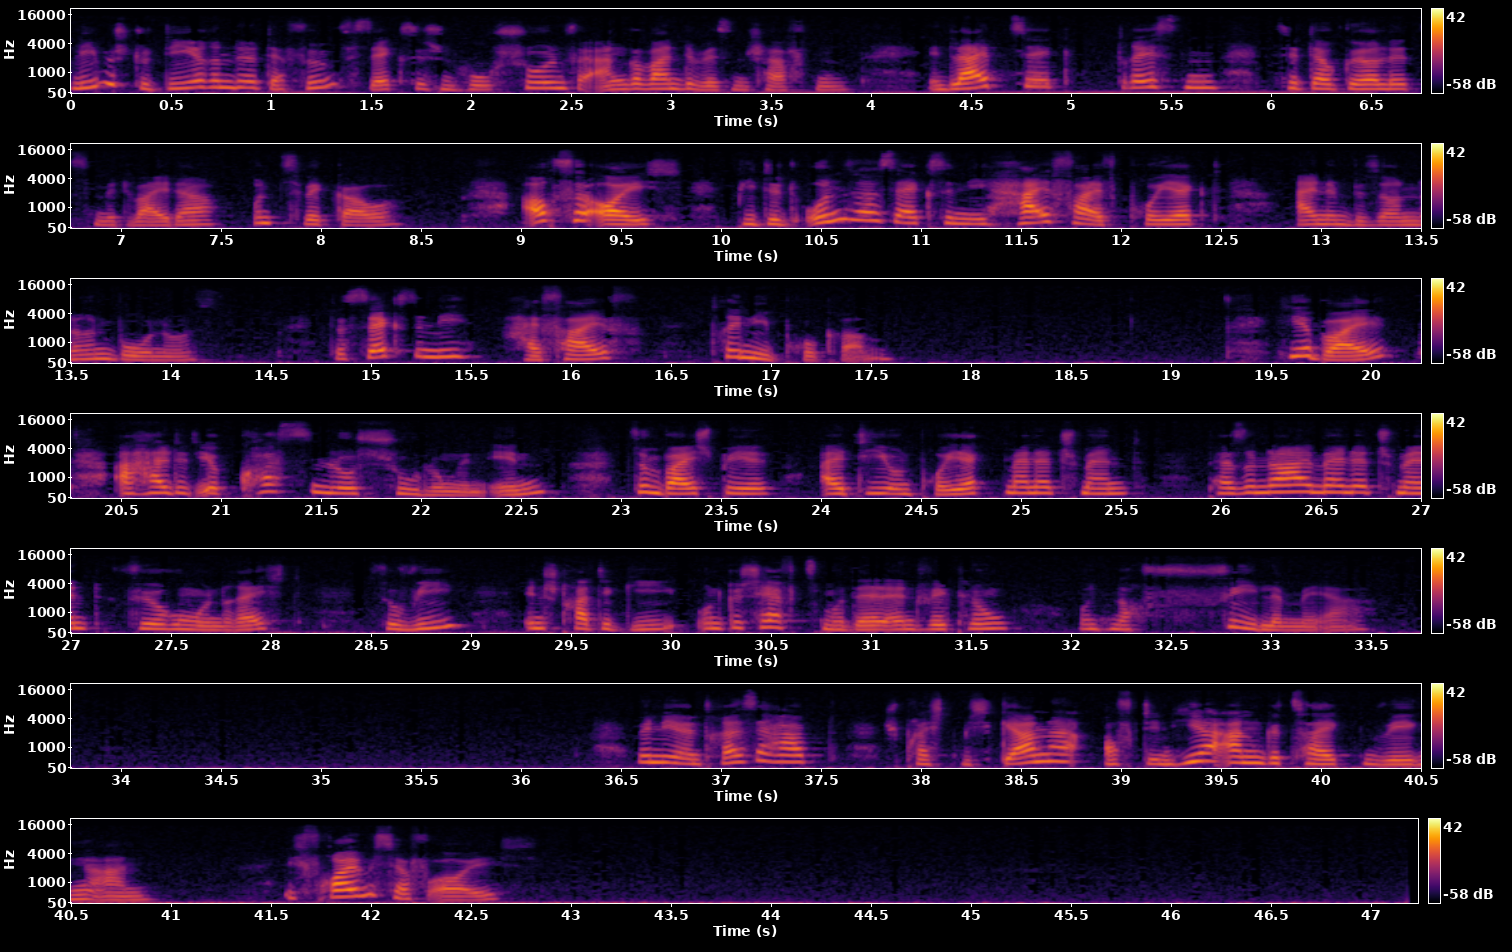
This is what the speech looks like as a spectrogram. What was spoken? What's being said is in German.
liebe Studierende der fünf sächsischen Hochschulen für angewandte Wissenschaften in Leipzig, Dresden, Zittau-Görlitz, Mittweida und Zwickau. Auch für euch bietet unser Saxony High Five Projekt einen besonderen Bonus. Das Saxony High Five Trainee-Programm. Hierbei erhaltet ihr kostenlos Schulungen in zum Beispiel IT- und Projektmanagement, Personalmanagement, Führung und Recht sowie in Strategie- und Geschäftsmodellentwicklung und noch viele mehr. Wenn ihr Interesse habt, sprecht mich gerne auf den hier angezeigten Wegen an. Ich freue mich auf euch.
